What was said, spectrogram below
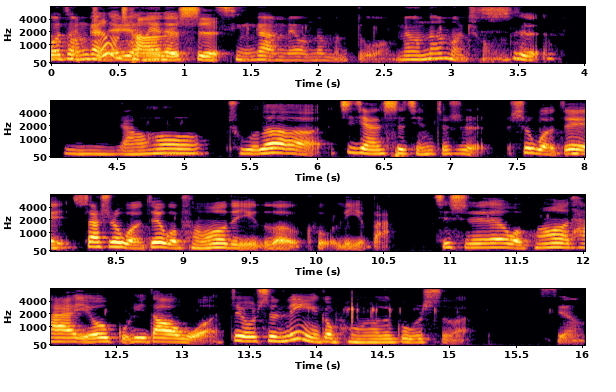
我总感觉正常的事情感没有那么多，没有那么充沛。嗯，然后除了这件事情，就是是我对算是我对我朋友的一个鼓励吧。其实我朋友他也有鼓励到我，这又是另一个朋友的故事了。行，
